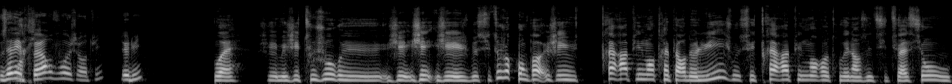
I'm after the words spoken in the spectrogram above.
Vous avez peur, vous, aujourd'hui, de lui? Ouais, mais j'ai toujours eu. j'ai- je me suis toujours. J'ai eu très rapidement très peur de lui. Je me suis très rapidement retrouvée dans une situation où,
